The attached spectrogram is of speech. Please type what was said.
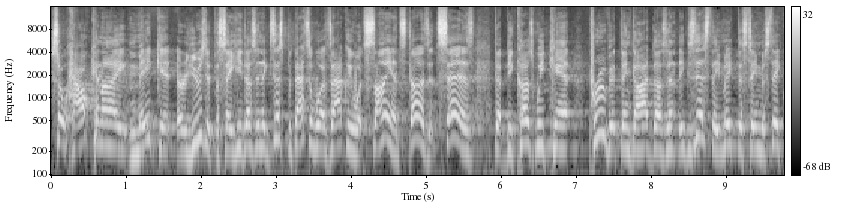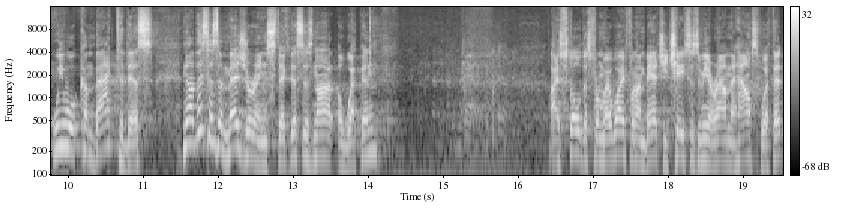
So, how can I make it or use it to say he doesn't exist? But that's exactly what science does. It says that because we can't prove it, then God doesn't exist. They make the same mistake. We will come back to this. Now, this is a measuring stick, this is not a weapon. I stole this from my wife when I'm bad. She chases me around the house with it.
